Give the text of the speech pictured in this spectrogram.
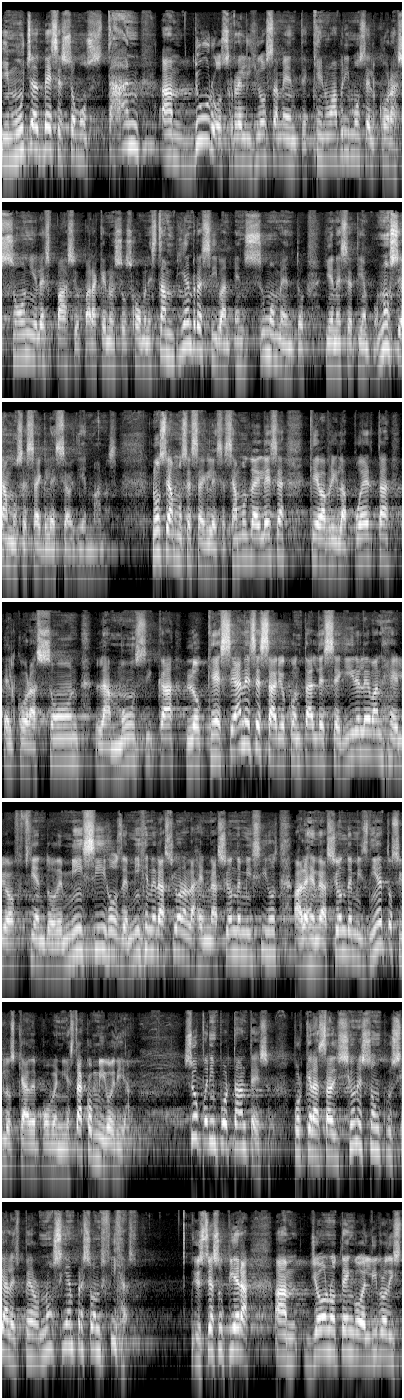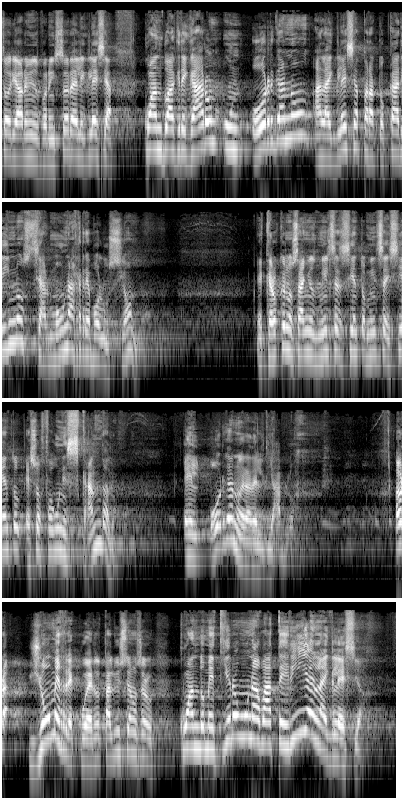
Y muchas veces somos tan duros religiosamente que no abrimos el corazón y el espacio para que nuestros jóvenes también reciban en su momento y en ese tiempo. No seamos esa iglesia hoy día, hermanos. No seamos esa iglesia, seamos la iglesia que va a abrir la puerta, el corazón, la música, lo que sea necesario con tal de seguir el Evangelio, siendo de mis hijos, de mi generación, a la generación de mis hijos, a la generación de mis nietos y los que ha de venir. Está conmigo hoy día. Súper importante eso, porque las tradiciones son cruciales, pero no siempre son fijas. Si usted supiera, yo no tengo el libro de historia ahora mismo, pero en historia de la iglesia, cuando agregaron un órgano a la iglesia para tocar himnos, se armó una revolución. Eh, creo que en los años 1600, 1600, eso fue un escándalo. El órgano era del diablo. Ahora, yo me recuerdo, tal vez usted no se recuerda, cuando metieron una batería en la iglesia,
